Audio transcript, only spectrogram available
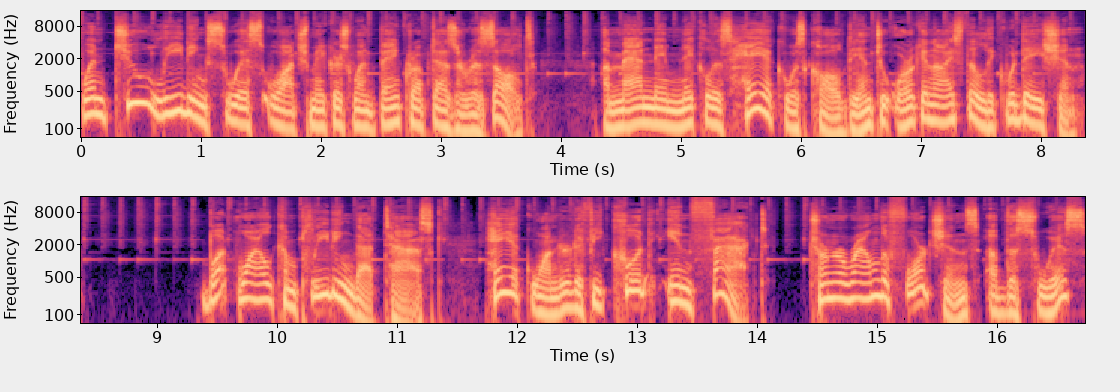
When two leading Swiss watchmakers went bankrupt as a result, a man named Nicolas Hayek was called in to organize the liquidation. But while completing that task, Hayek wondered if he could, in fact, turn around the fortunes of the Swiss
